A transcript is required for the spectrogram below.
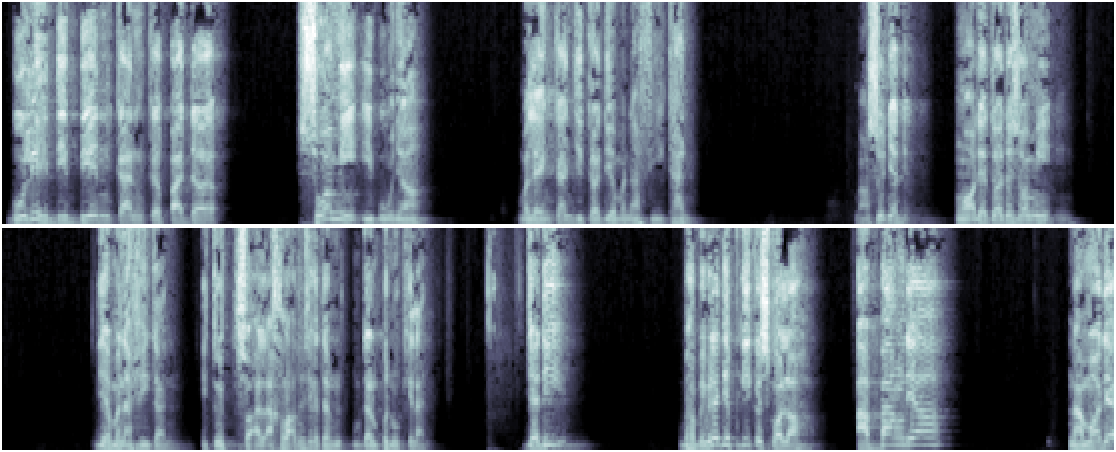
boleh dibinkan kepada suami ibunya melainkan jika dia menafikan. Maksudnya mak dia tu ada suami. Dia menafikan. Itu soal akhlak tu saya kata dalam penukilan. Jadi, bila dia pergi ke sekolah, abang dia, nama dia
